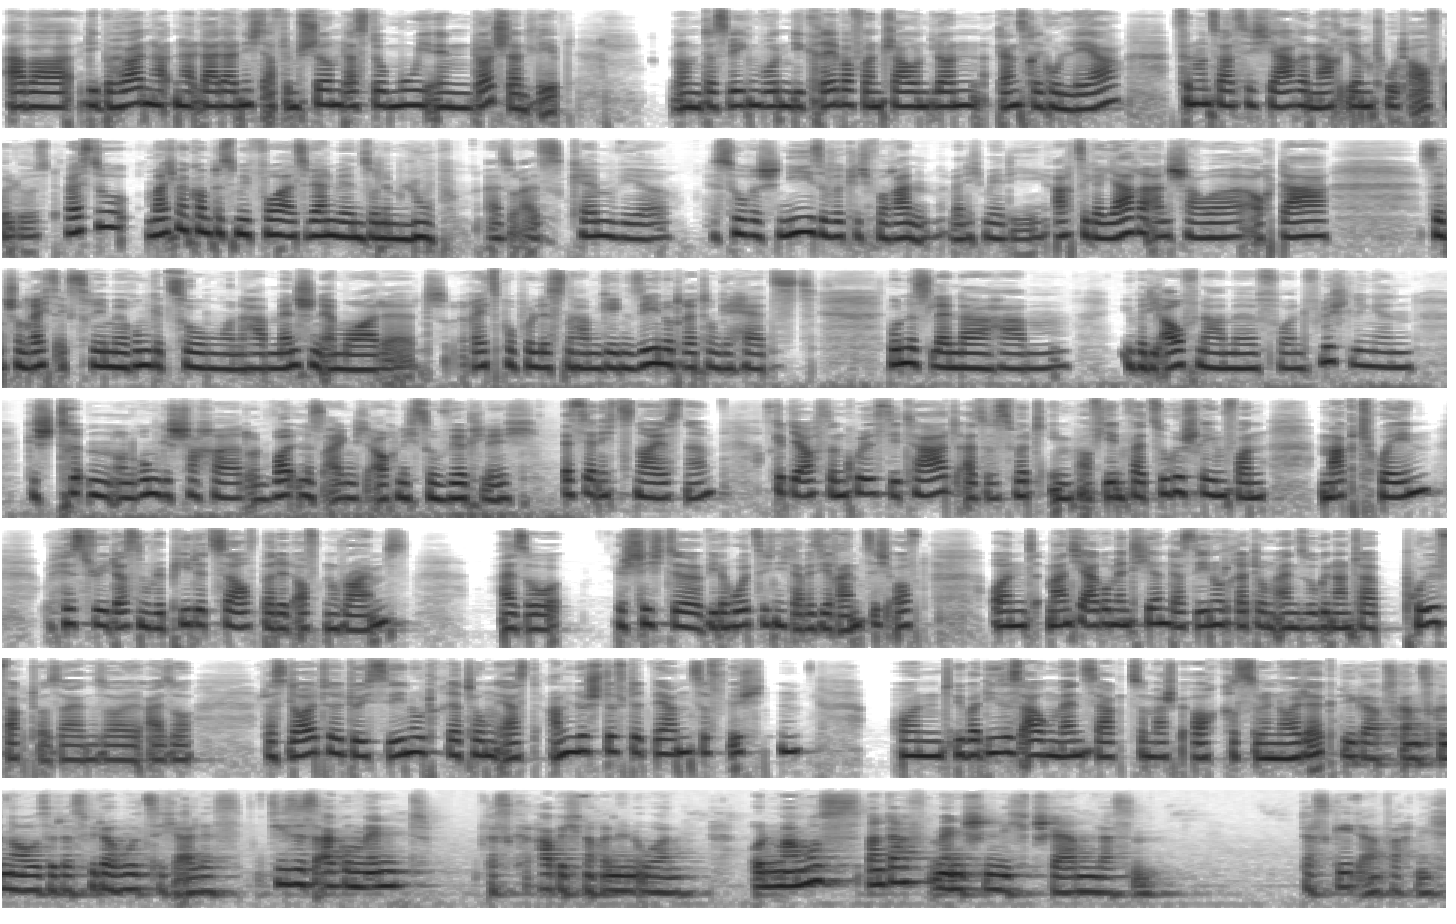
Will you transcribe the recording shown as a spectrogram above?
Aber die Behörden hatten halt leider nicht auf dem Schirm, dass Domui in Deutschland lebt. Und deswegen wurden die Gräber von Chao und Lon ganz regulär 25 Jahre nach ihrem Tod aufgelöst. Weißt du, manchmal kommt es mir vor, als wären wir in so einem Loop. Also als kämen wir historisch nie so wirklich voran. Wenn ich mir die 80er Jahre anschaue, auch da sind schon Rechtsextreme rumgezogen und haben Menschen ermordet. Rechtspopulisten haben gegen Seenotrettung gehetzt. Bundesländer haben über die Aufnahme von Flüchtlingen gestritten und rumgeschachert und wollten es eigentlich auch nicht so wirklich. Ist ja nichts Neues, ne? Es gibt ja auch so ein cooles Zitat, also es wird ihm auf jeden Fall zugeschrieben von Mark Twain. History doesn't repeat itself, but it often rhymes. Also Geschichte wiederholt sich nicht, aber sie reimt sich oft. Und manche argumentieren, dass Seenotrettung ein sogenannter Pull-Faktor sein soll. Also, dass Leute durch Seenotrettung erst angestiftet werden zu flüchten. Und über dieses Argument sagt zum Beispiel auch Christel Neudeck. Die gab es ganz genauso, das wiederholt sich alles. Dieses Argument, das habe ich noch in den Ohren. Und man muss, man darf Menschen nicht sterben lassen. Das geht einfach nicht.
